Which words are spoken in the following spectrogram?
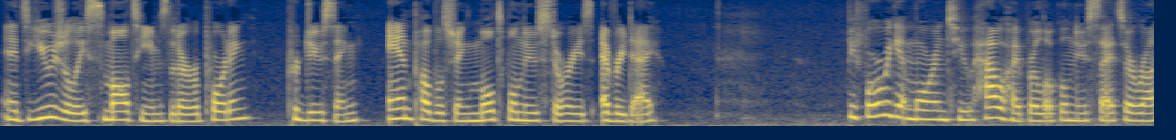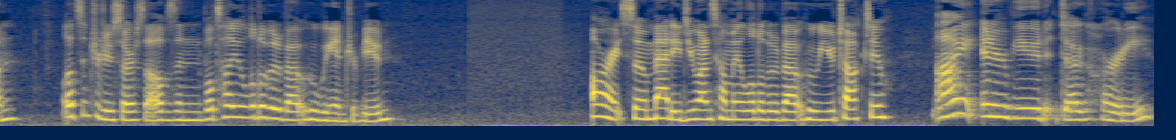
and it's usually small teams that are reporting, producing, and publishing multiple news stories every day. Before we get more into how hyperlocal news sites are run, let's introduce ourselves and we'll tell you a little bit about who we interviewed. All right, so Maddie, do you want to tell me a little bit about who you talked to? I interviewed Doug Hardy,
